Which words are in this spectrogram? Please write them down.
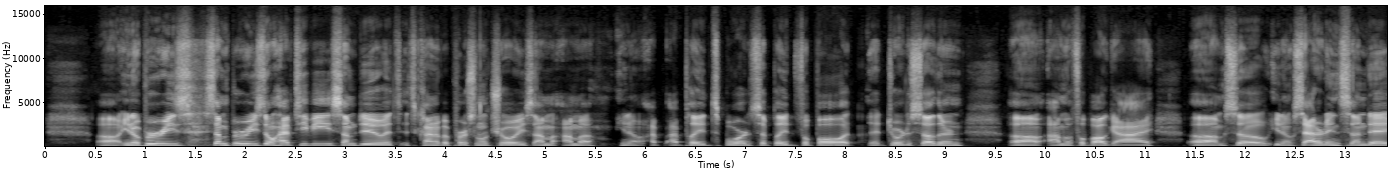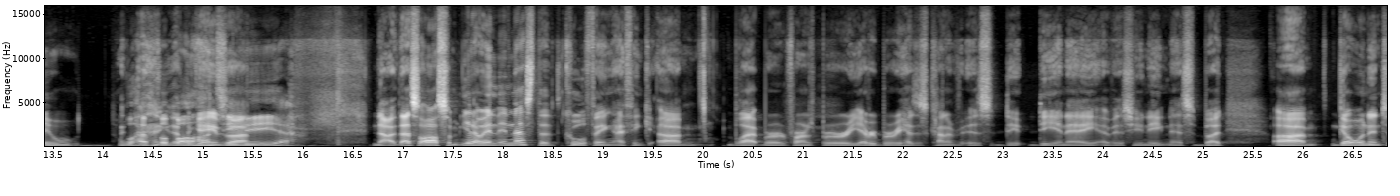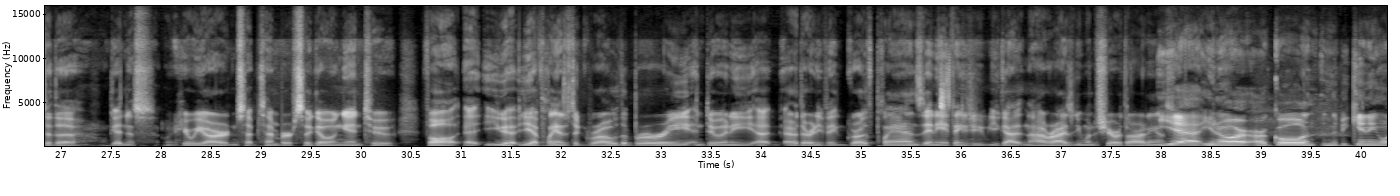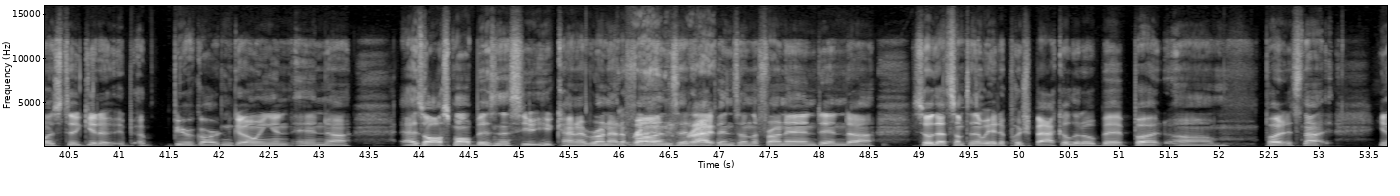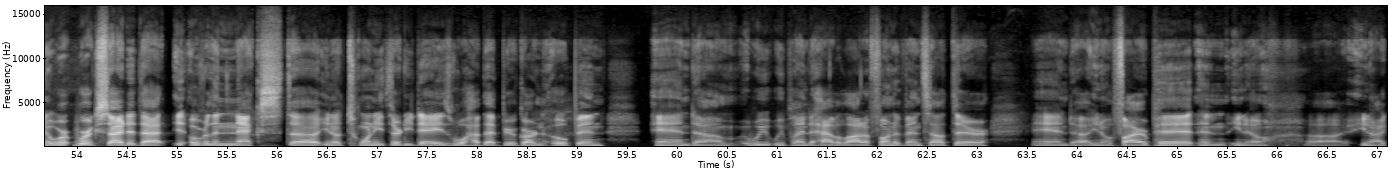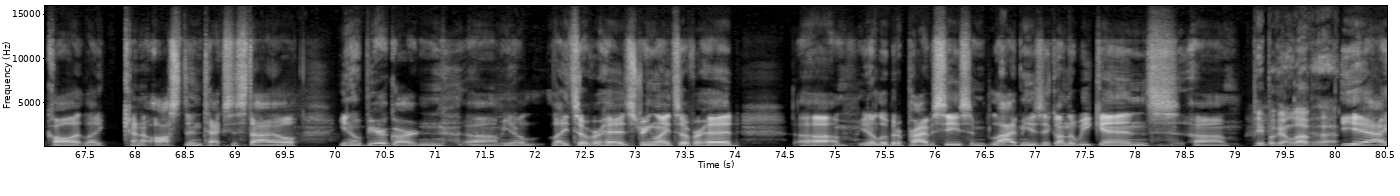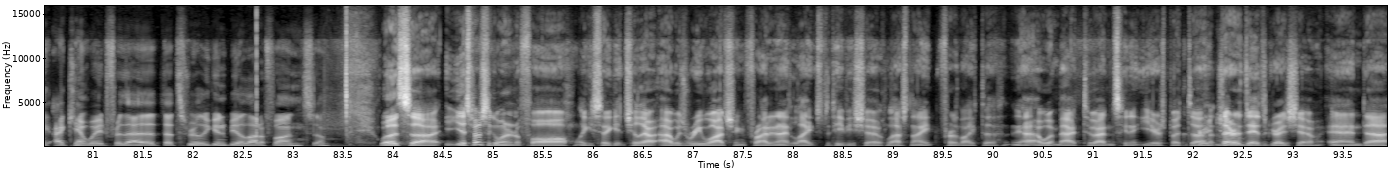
uh, you know, breweries, some breweries don't have TVs, some do. It's, it's kind of a personal choice. I'm, I'm a, you know, I, I played sports. I played football at, at Georgia Southern. Uh, I'm a football guy. Um, so, you know, Saturday and Sunday we'll have football have on TV. On. Yeah. No, that's awesome. You know, and, and that's the cool thing. I think um, Blackbird Farms Brewery, every brewery has this kind of its D- DNA of its uniqueness. But um, going into the goodness, here we are in September. So going into fall, uh, you you have plans to grow the brewery and do any? Uh, are there anything growth plans? Any things you, you got in the horizon you want to share with our audience? Yeah, you know, our, our goal in, in the beginning was to get a, a beer garden going and and uh, as all small business, you, you kind of run out of funds. Right, it right. happens on the front end, and uh, so that's something that we had to push back a little bit. But um, but it's not. You know, we're, we're excited that it, over the next, uh, you know, 20, 30 days, we'll have that beer garden open. And um, we, we plan to have a lot of fun events out there and, uh, you know, fire pit and, you know, uh, you know, I call it like kind of Austin, Texas style, you know, beer garden, um, you know, lights overhead, string lights overhead, um, you know, a little bit of privacy, some live music on the weekends. Um, People are gonna love that. Yeah, I, I can't wait for that. That's really gonna be a lot of fun. So, well, it's uh, especially going into fall, like you said, get chilly. I, I was rewatching Friday Night Lights, the TV show, last night for like the. Yeah, I went back to. I hadn't seen it years, but uh, there it's a great show, and uh,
